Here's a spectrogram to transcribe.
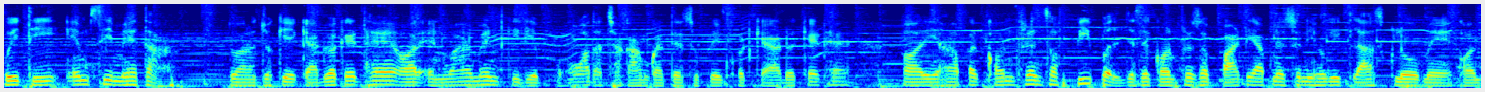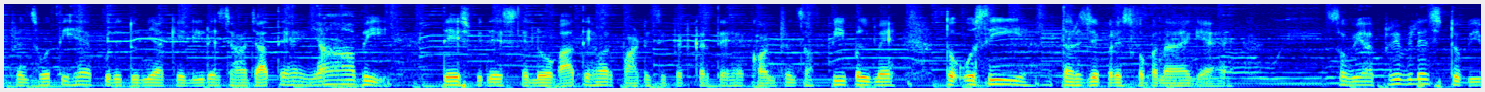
हुई थी एम सी मेहता द्वारा जो कि एक एडवोकेट हैं और एनवायरनमेंट के लिए बहुत अच्छा काम करते हैं। सुप्रीम कोर्ट के एडवोकेट हैं और यहाँ पर कॉन्फ्रेंस ऑफ़ पीपल जैसे कॉन्फ्रेंस ऑफ़ पार्टी आपने सुनी होगी क्लास क्लो में कॉन्फ्रेंस होती है पूरी दुनिया के लीडर्स जहाँ जाते हैं यहाँ भी देश विदेश से लोग आते हैं और पार्टिसिपेट करते हैं कॉन्फ्रेंस ऑफ़ पीपल में तो उसी दर्जे पर इसको बनाया गया है। So we are privilege to be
